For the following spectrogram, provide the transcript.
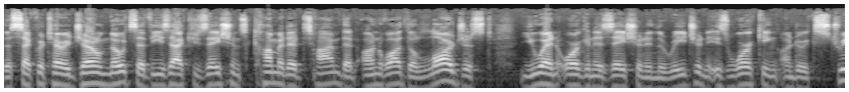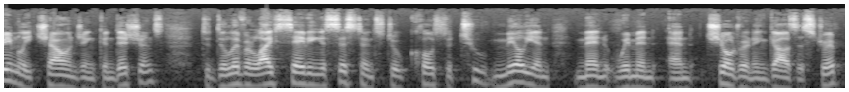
The Secretary General notes that these accusations come at a time that UNRWA, the largest UN organization in the region, is working under extremely challenging conditions to deliver life saving assistance to close to 2 million men, women, and children in Gaza Strip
